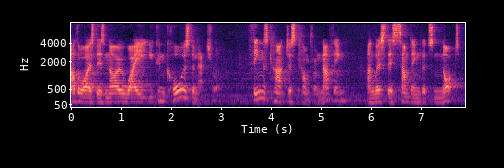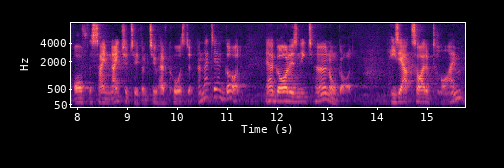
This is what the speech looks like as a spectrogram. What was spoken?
Otherwise, there's no way you can cause the natural things can't just come from nothing unless there's something that's not of the same nature to them to have caused it. And that's our God. Our God is an eternal God. He's outside of time,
